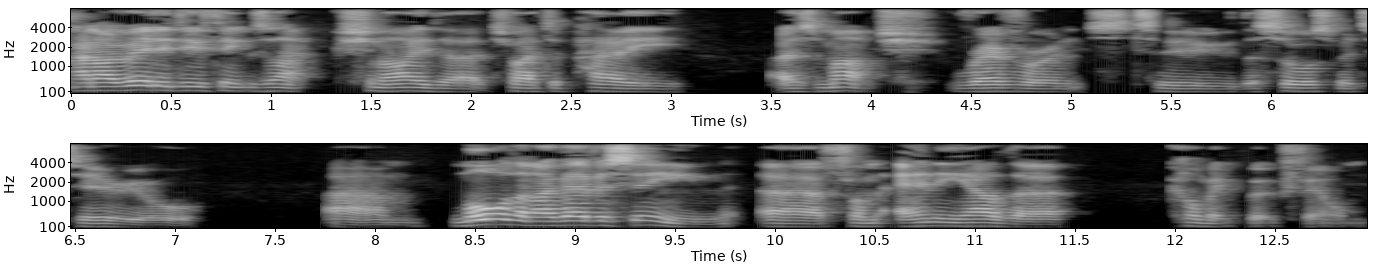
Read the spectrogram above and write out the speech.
And I really do think Zack Snyder tried to pay as much reverence to the source material, um, more than I've ever seen uh, from any other comic book film.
